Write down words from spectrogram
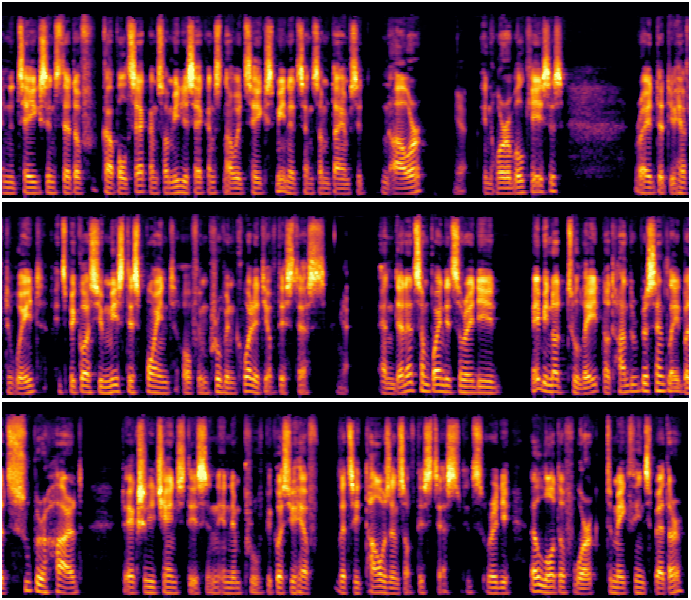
And it takes instead of a couple seconds or milliseconds, now it takes minutes and sometimes it an hour. Yeah. In horrible cases right? That you have to wait. It's because you miss this point of improving quality of these tests. Yeah. And then at some point, it's already maybe not too late, not 100% late, but super hard to actually change this and, and improve because you have, let's say, thousands of these tests. It's already a lot of work to make things better.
